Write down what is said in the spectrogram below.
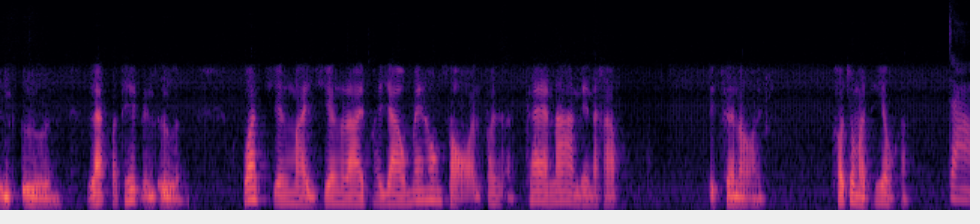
อื่น ๆ และประเทศอื่น ๆ ว่าเชียงใหม่เชียงรายพะเยาแม่ฮ่องสอนแพร่น่านเนี่ยนะครับ ติดเชื้อน้อยเขาจะมาเที่ยวครับ เจ้า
